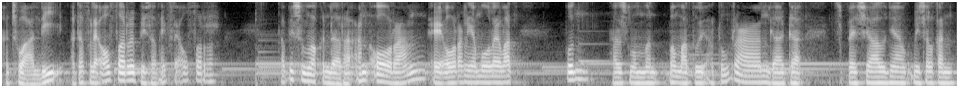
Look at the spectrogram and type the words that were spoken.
Kecuali ada flyover bisa naik flyover. Tapi semua kendaraan orang eh orang yang mau lewat pun harus mem mematuhi aturan. Gak ada spesialnya misalkan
